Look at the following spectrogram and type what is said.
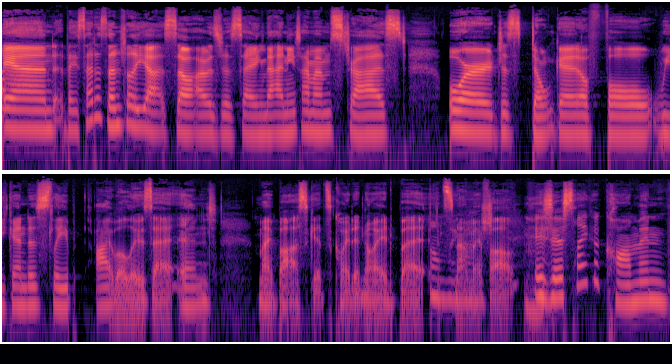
And they said essentially, yes. So I was just saying that anytime I'm stressed or just don't get a full weekend of sleep, I will lose it. And my boss gets quite annoyed, but Oh it's my not my fault. Is this like a common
